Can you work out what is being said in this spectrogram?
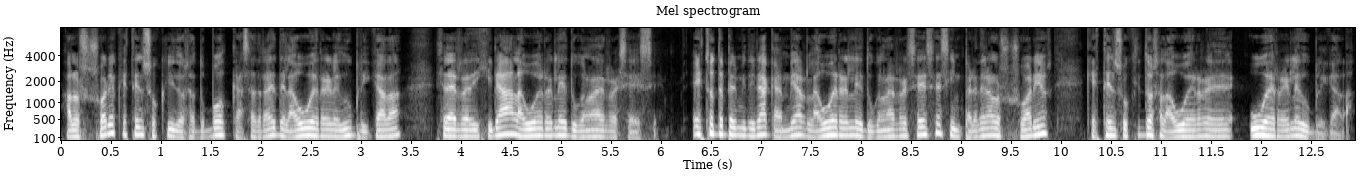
a los usuarios que estén suscritos a tu podcast a través de la URL duplicada, se les redirigirá a la URL de tu canal RSS. Esto te permitirá cambiar la URL de tu canal RSS sin perder a los usuarios que estén suscritos a la URL duplicada.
